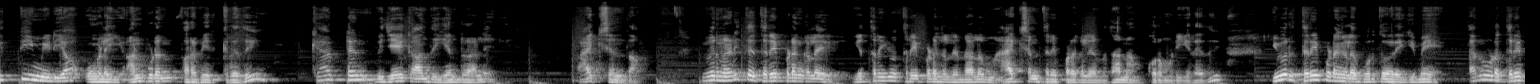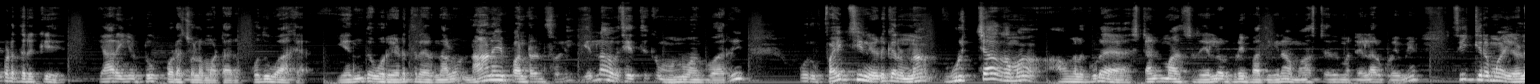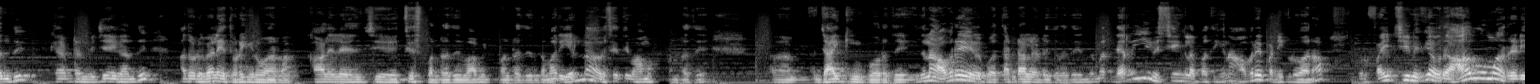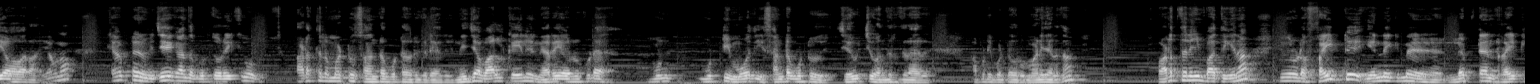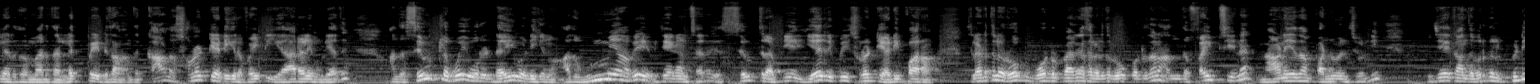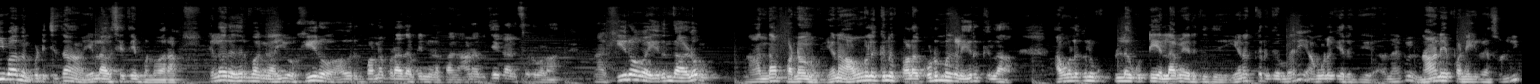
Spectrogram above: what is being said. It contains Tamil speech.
தித்தி மீடியா உங்களை அன்புடன் வரவேற்கிறது. கேப்டன் விஜயகாந்த் என்றாலே ஆக்ஷன் தான். இவர் நடித்த திரைப்படங்களை எத்தனையோ திரைப்படங்கள் என்றாலும் ஆக்ஷன் திரைப்படங்கள் என்று தான் நாம் கூற முடிகிறது. இவர் திரைப்படங்களை பொறுத்த வரைக்குமே தன்னோட திரைப்படத்திற்கு யாரையும் டூப் போட சொல்ல மாட்டார். பொதுவாக எந்த ஒரு இடத்துல இருந்தாலும் நானே பண்ணுறேன்னு சொல்லி எல்லா விஷயத்துக்கும் முன் வாங்குவார். ஒரு ஃபைட் சீன் எடுக்கணும்னா உற்சாகமாக அவங்களுக்கு கூட ஸ்டண்ட் மாஸ்டர் எல்லோரும் கூடயும் பார்த்தீங்கன்னா மாஸ்டர் மற்ற எல்லாரும் கூடயுமே சீக்கிரமாக எழுந்து கேப்டன் விஜயகாந்த் அதோட வேலையை தொடங்கிடுவாராம். காலையில் எழுந்துச்சு எக்ஸசைஸ் பண்ணுறது வாமிட் பண்ணுறது இந்த மாதிரி எல்லா விஷயத்தையும் வாமிட் பண்ணுறது ஜாக்கிங் போகிறது இதெல்லாம் அவரே இப்போ தண்டால் எடுக்கிறது இந்த மாதிரி நிறைய விஷயங்களை பார்த்தீங்கன்னா அவரே பண்ணிக்கிடுவாராம். ஒரு ஃபைட் சீனுக்கு அவர் ஆர்வமாக ரெடியாகாராம் ஏன்னா கேப்டன் விஜயகாந்தை பொறுத்த வரைக்கும் படத்தில் மட்டும் சண்டை போட்டவர் கிடையாது. நிஜ வாழ்க்கையிலே நிறையவர் கூட முன் முட்டி மோதி சண்டை போட்டு ஜெயிச்சு வந்திருக்கிறாரு அப்படிப்பட்ட ஒரு மனிதர் தான். படத்துலையும் பார்த்தீங்கன்னா இவரோட ஃபைட்டு என்றைக்குமே லெஃப்ட் அண்ட் ரைட்டில் இருக்கிற மாதிரி தான் லெக் ஃபைட்டு தான். அந்த காலை சுழட்டி அடிக்கிற ஃபைட்டு யாராலையும் முடியாது. அந்த செவுட்டில் போய் ஒரு டைவ் அடிக்கணும். அது உண்மையாகவே விஜயகாந்த் சார் செவுத்தில் அப்படியே ஏறி போய் சுழட்டி அடிப்பாராம். சில இடத்துல ரோப்பு போட்டிருப்பாங்க சில இடத்துல ரோப் போட்டிருந்தாலும் அந்த ஃபைட் சீனை நானே தான் பண்ணுவேன்னு சொல்லி விஜயகாந்த் அவர்கள் பிடிவாதம் பிடிச்சு தான் எல்லா விஷயத்தையும் பண்ணுவாராம். எல்லாரும் எதிர்ப்பாங்க ஐயோ ஹீரோ அவருக்கு பண்ணப்படாது அப்படின்னு நினைப்பாங்க. ஆனால் விஜயகாந்த் சொல்லுவாராம் நான் ஹீரோவாக இருந்தாலும் நான் தான் பண்ணணும். ஏன்னா அவங்களுக்குன்னு பல குடும்பங்கள் இருக்குல்ல. அவங்களுக்குன்னு பிள்ளை குட்டி எல்லாமே இருக்குது. எனக்கு இருக்கிற மாதிரி அவங்களுக்கு இருக்குது அதனால நானே பண்ணிக்கிறேன் சொல்லி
